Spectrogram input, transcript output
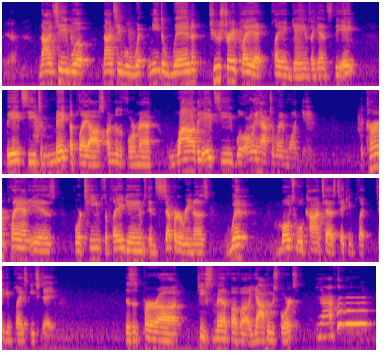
Yeah, nine seed will nine seed will w- need to win two straight play playing games against the eight the eight seed to make the playoffs under the format, while the eight seed will only have to win one game. The current plan is for teams to play games in separate arenas with multiple contests taking pla- taking place each day. This is per uh, Keith Smith of uh, Yahoo Sports. Yahoo.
